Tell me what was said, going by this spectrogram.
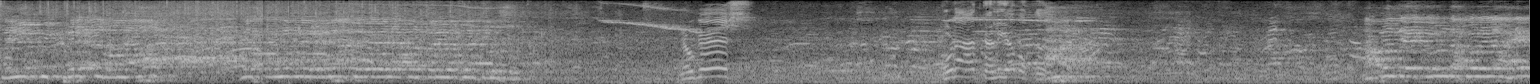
संयुक्त प्रयत्न म्हणून हे संगमनेर विधानसभेमध्ये आपण परिवर्तन करू शकतो योगेश! थोडा हात खाली घ्या फक्त. आपण ते करून दाखवलेलं आहे.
